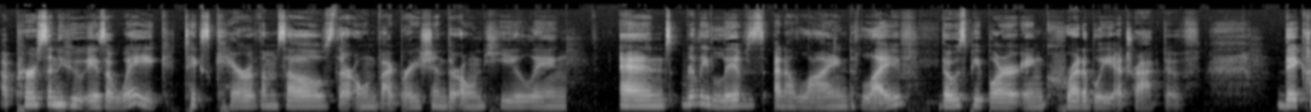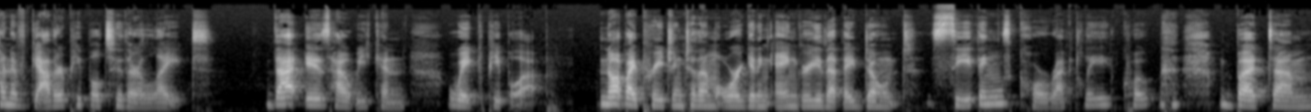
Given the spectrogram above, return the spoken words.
a person who is awake takes care of themselves, their own vibration, their own healing, and really lives an aligned life, those people are incredibly attractive. They kind of gather people to their light. That is how we can wake people up. Not by preaching to them or getting angry that they don't see things correctly, quote, but um,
